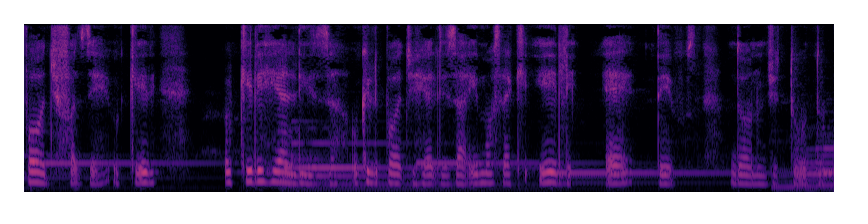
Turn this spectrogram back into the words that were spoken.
pode fazer, o que ele, o que ele realiza, o que ele pode realizar e mostrar que ele é Deus, dono de tudo.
